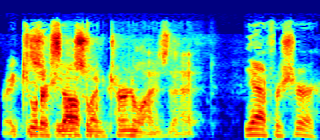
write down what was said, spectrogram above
right? Because you herself, also like- internalize that. Yeah, for sure.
